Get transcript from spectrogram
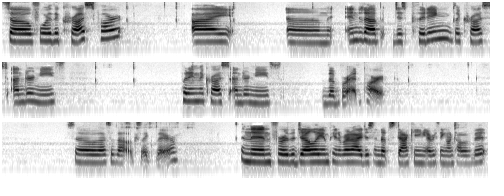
So for the crust part, I um, ended up just putting the crust underneath, putting the crust underneath the bread part. So that's what that looks like there. And then for the jelly and peanut butter, I just end up stacking everything on top of it.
